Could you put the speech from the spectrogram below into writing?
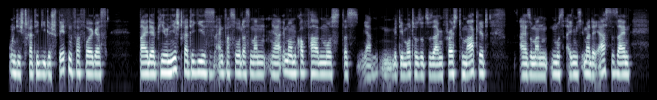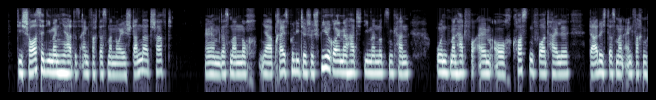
und die Strategie des späten Verfolgers. Bei der Pionierstrategie ist es einfach so, dass man ja immer im Kopf haben muss, dass ja mit dem Motto sozusagen First to Market, also man muss eigentlich immer der Erste sein, die Chance, die man hier hat, ist einfach, dass man neue Standards schafft, ähm, dass man noch ja, preispolitische Spielräume hat, die man nutzen kann. Und man hat vor allem auch Kostenvorteile dadurch, dass man einfach einen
